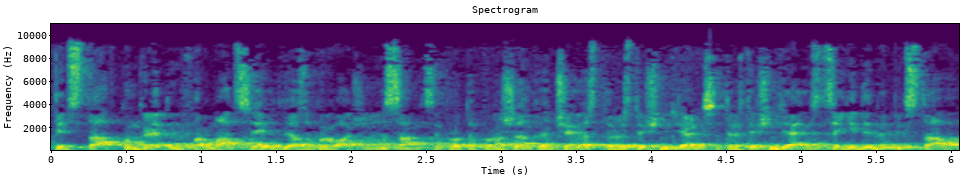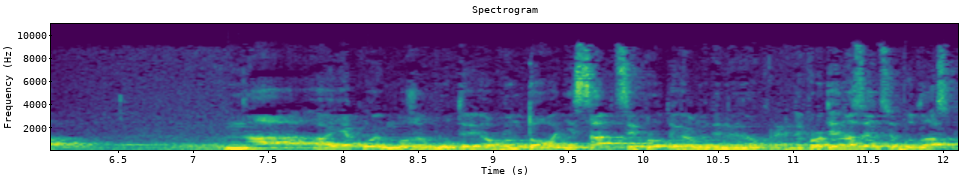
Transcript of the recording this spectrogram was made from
підстав конкретної інформації для запровадження санкцій проти Порошенка через терористичну діяльність. Терористична діяльність це єдина підстава, на якої можуть бути обґрунтовані санкції проти громадянина України. Проти іноземців, будь ласка.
